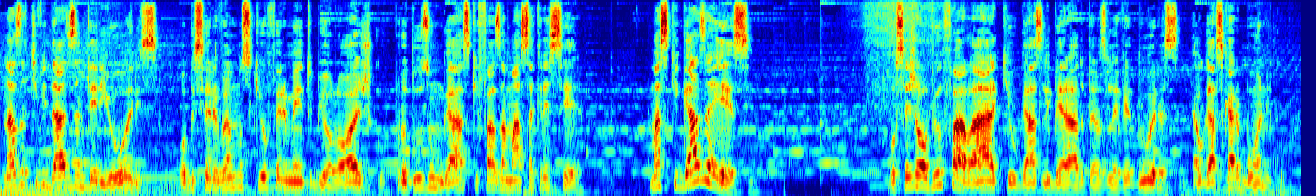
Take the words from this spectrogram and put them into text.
Nas atividades anteriores, observamos que o fermento biológico produz um gás que faz a massa crescer. Mas que gás é esse? Você já ouviu falar que o gás liberado pelas leveduras é o gás carbônico.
